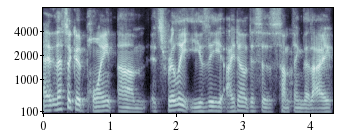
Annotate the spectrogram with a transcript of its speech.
And that's a good point. Um, it's really easy. I know this is something that I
